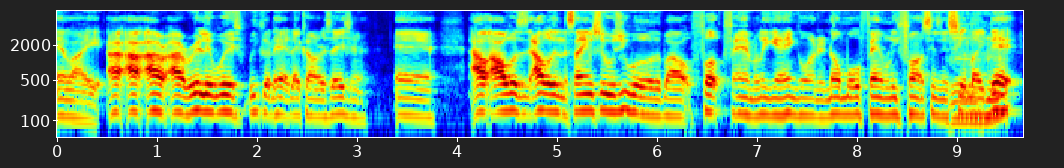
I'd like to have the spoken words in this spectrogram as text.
And like I I I I really wish we could have had that conversation. And I, I was I was in the same shoes you was about fuck family, ain't going to no more family functions and shit like mm-hmm. that.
